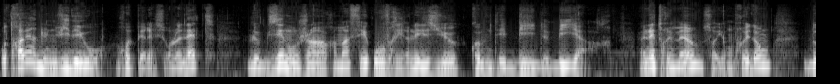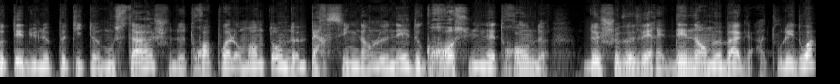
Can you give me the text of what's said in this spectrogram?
Au travers d'une vidéo repérée sur le net, le xénogenre m'a fait ouvrir les yeux comme des billes de billard. Un être humain, soyons prudents, doté d'une petite moustache, de trois poils au menton, d'un piercing dans le nez, de grosses lunettes rondes, de cheveux verts et d'énormes bagues à tous les doigts,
